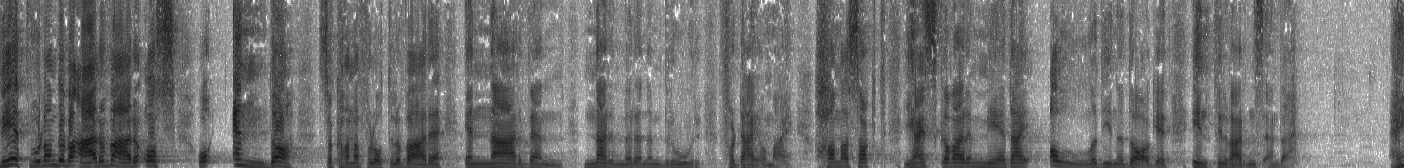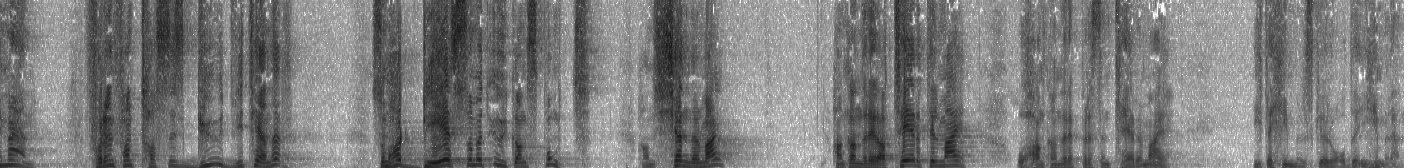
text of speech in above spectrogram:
vet hvordan det er å være oss. Og enda så kan han få lov til å være en nær venn, nærmere enn en bror, for deg og meg. Han har sagt 'Jeg skal være med deg alle dine dager inntil verdens ende'. Amen! For en fantastisk Gud vi tjener, som har det som et utgangspunkt. Han kjenner meg, han kan relatere til meg, og han kan representere meg i det himmelske rådet i himmelen.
